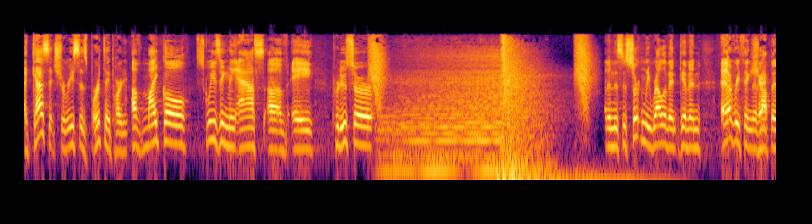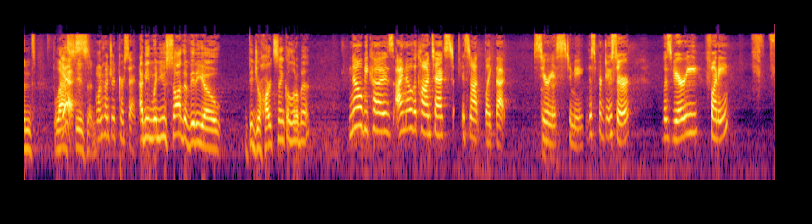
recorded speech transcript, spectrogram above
I guess, at Charrisse's birthday party of Michael squeezing the ass of a producer and this is certainly relevant given everything that Sure. happened last yes, season. 100%. I mean, when you saw the video, did your heart sink a little bit? No, because I know the context. It's not like that serious to me. This producer was very funny,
